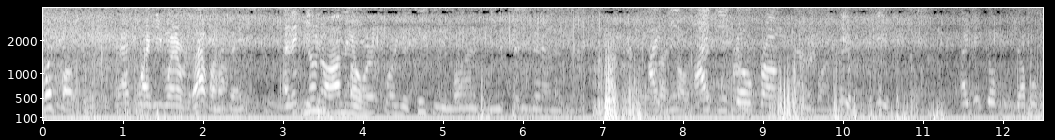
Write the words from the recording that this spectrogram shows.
orange marble. That's why he went over to that one, I think. I think he No, no, I mean oh, where, where you're teaching in blinds and you're sitting down there. I did, I did go from, Heel, heel. I did go from double T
